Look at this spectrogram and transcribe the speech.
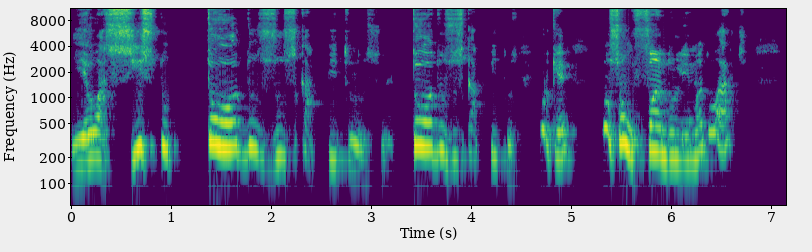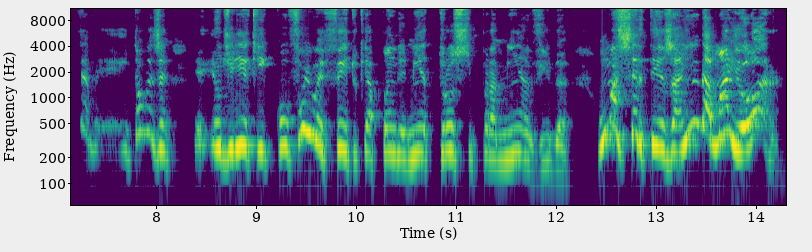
e eu assisto todos os capítulos, né? todos os capítulos. Por quê? Eu sou um fã do Lima Duarte. É, então, quer dizer, eu diria que qual foi o efeito que a pandemia trouxe para a minha vida? Uma certeza ainda maior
